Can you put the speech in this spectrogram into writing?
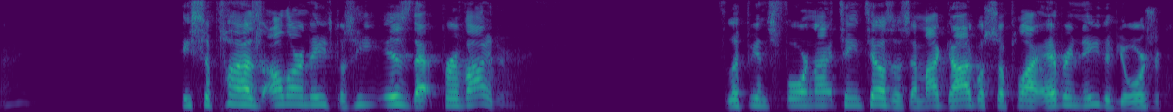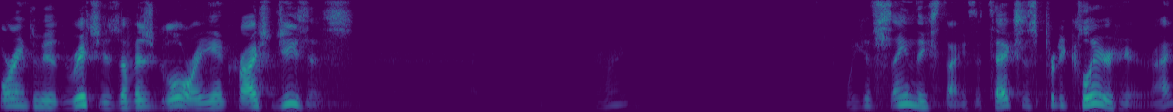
Right? He supplies all our needs because he is that provider. Philippians 4:19 tells us, "And my God will supply every need of yours according to his riches of his glory in Christ Jesus." Right? We have seen these things. The text is pretty clear here, right?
